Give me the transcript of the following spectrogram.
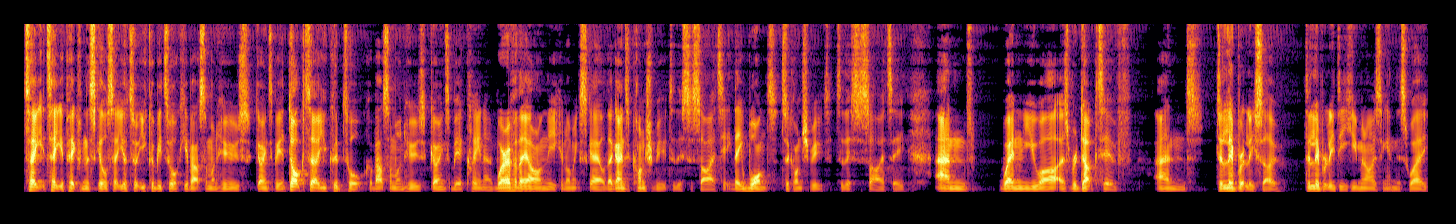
Take take your pick from the skill set. T- you could be talking about someone who's going to be a doctor. You could talk about someone who's going to be a cleaner. Wherever they are on the economic scale, they're going to contribute to this society. They want to contribute to this society. And when you are as reductive and deliberately so, deliberately dehumanizing in this way,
